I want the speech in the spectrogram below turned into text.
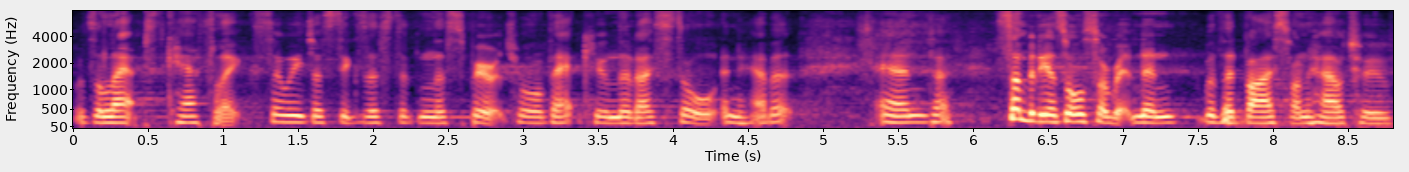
was a lapsed Catholic. So we just existed in the spiritual vacuum that I still inhabit. And uh, somebody has also written in with advice on how to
